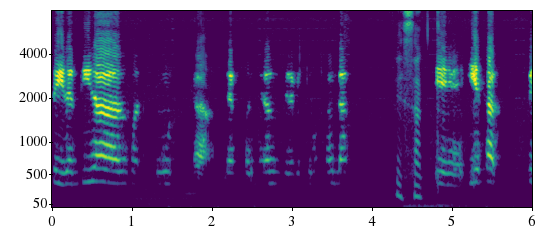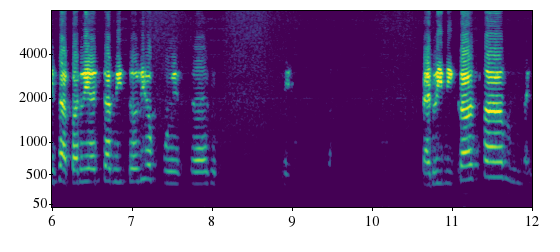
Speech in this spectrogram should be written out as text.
de identidad, bueno, la, la enfermedad de la que estamos hablando. Exacto. Eh, y esa, esa pérdida de territorio puede ser perdí mi casa, me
